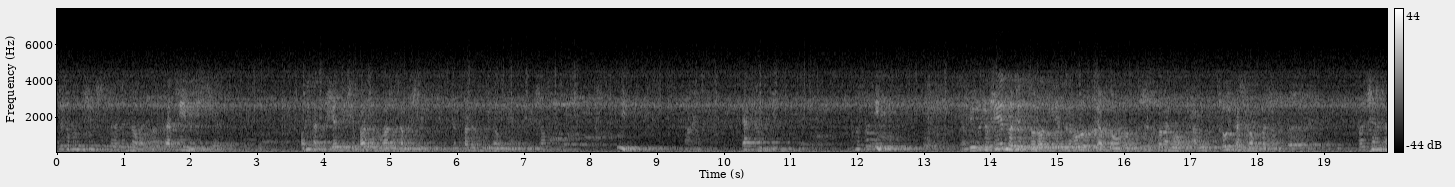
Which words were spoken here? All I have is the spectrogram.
Z czego wy musieliście zrezygnować? No straciliście. Oni tak usiedli się bardzo poważnie zamyślili. Ten facet mówi do mnie, wiecie? Nic. Jak to nic? Po prostu nic. Mówię, ludziom się jedno dziecko rodzi, jest rewolucja w domu, po prostu wszystko na głowie, a wy trójka się wam urodzi. Proszę księdza,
